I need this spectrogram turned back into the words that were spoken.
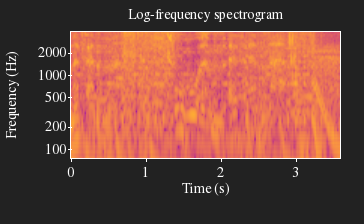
UWMFM. UWMFM.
